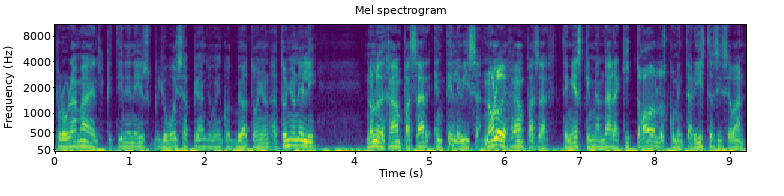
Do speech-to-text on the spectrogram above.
programa el que tienen ellos, yo voy sapeando, veo a Toño, a Toño Nelly, no lo dejaban pasar en Televisa, no lo dejaban pasar, tenías que mandar aquí todos los comentaristas y se van.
